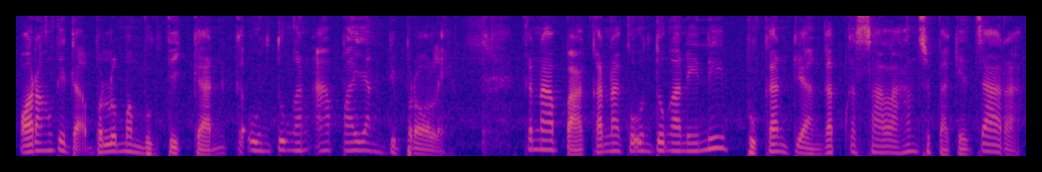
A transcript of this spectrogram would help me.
orang tidak perlu membuktikan keuntungan apa yang diperoleh Kenapa? Karena keuntungan ini bukan dianggap kesalahan sebagai cara,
